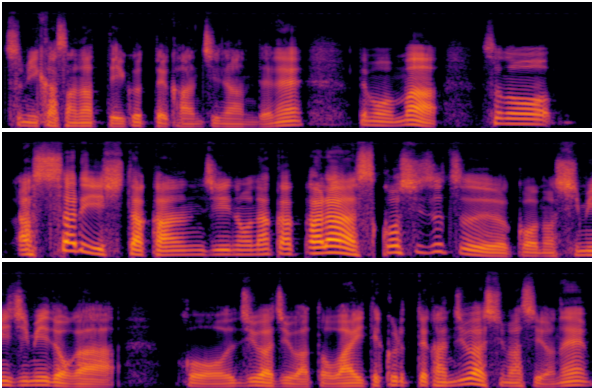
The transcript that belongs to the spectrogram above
積み重なっていくっていう感じなんでね。でもまあそのあっさりした感じの中から少しずつこのしみじみ度がこうじわじわと湧いてくるって感じはしますよね。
